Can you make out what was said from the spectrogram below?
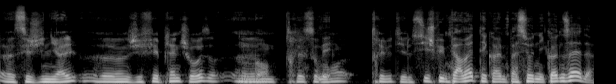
Euh, c'est génial. Euh, J'ai fait plein de choses. euh, Bon. Très souvent, très utiles. Si je puis me permettre, t'es quand même passé au Nikon Z,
